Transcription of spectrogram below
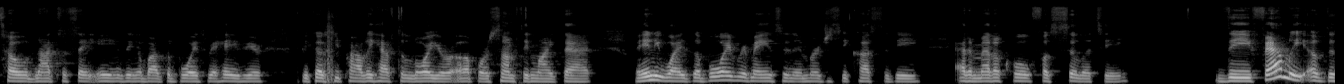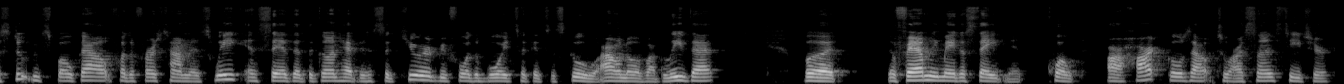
told not to say anything about the boy's behavior because he probably have to lawyer up or something like that. But anyway, the boy remains in emergency custody at a medical facility. The family of the student spoke out for the first time this week and said that the gun had been secured before the boy took it to school. I don't know if I believe that, but the family made a statement, quote, "Our heart goes out to our son's teacher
